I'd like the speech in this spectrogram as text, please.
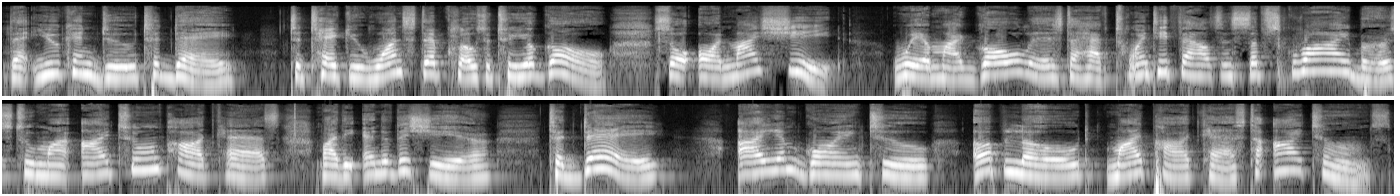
that you can do today to take you one step closer to your goal. So on my sheet, where my goal is to have 20,000 subscribers to my iTunes podcast by the end of this year, today I am going to upload my podcast to iTunes.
